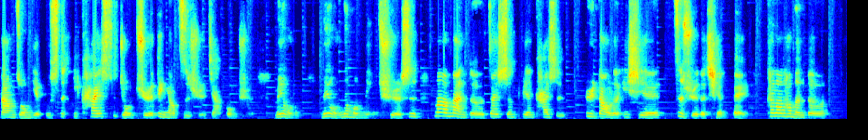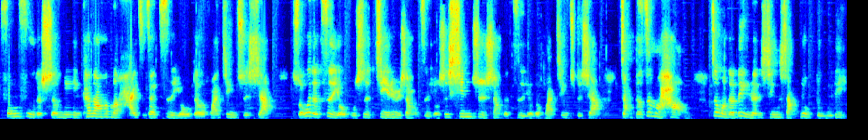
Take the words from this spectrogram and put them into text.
当中也不是一开始就决定要自学加共学，没有。没有那么明确，是慢慢的在身边开始遇到了一些自学的前辈，看到他们的丰富的生命，看到他们孩子在自由的环境之下，所谓的自由不是纪律上的自由，是心智上的自由的环境之下，长得这么好，这么的令人欣赏又独立，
